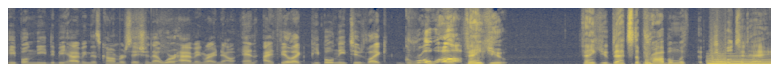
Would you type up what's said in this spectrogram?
people need to be having this conversation that we're having right now, and I feel like people need to like grow up. Thank you, thank you. That's the problem with people today.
